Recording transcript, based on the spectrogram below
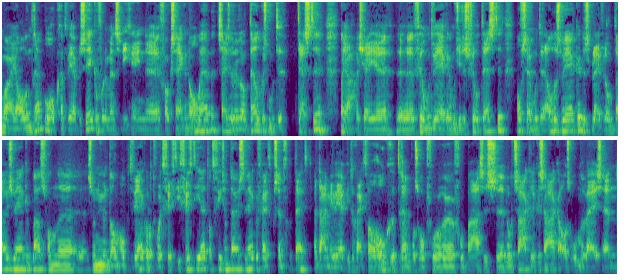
waar je al een drempel op gaat werpen. Zeker voor de mensen die geen uh, vaccin genomen hebben. Zij zullen dan telkens moeten testen. Nou ja, als jij uh, uh, veel moet werken, dan moet je dus veel testen. Of zij moeten elders werken, dus blijven dan thuis werken in plaats van uh, zo nu en dan op het werk. Want het wordt 50-50 het advies om thuis te werken, 50% van de tijd. Maar daarmee werp je toch echt wel hogere drempels op voor, voor basis noodzakelijke zaken als onderwijs en,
